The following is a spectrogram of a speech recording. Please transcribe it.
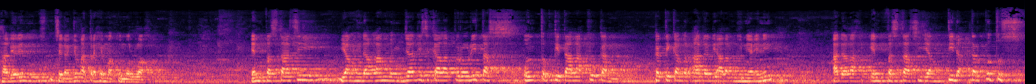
hadirin sidang Jumat rahimakumullah investasi yang hendaklah menjadi skala prioritas untuk kita lakukan ketika berada di alam dunia ini adalah investasi yang tidak terputus.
